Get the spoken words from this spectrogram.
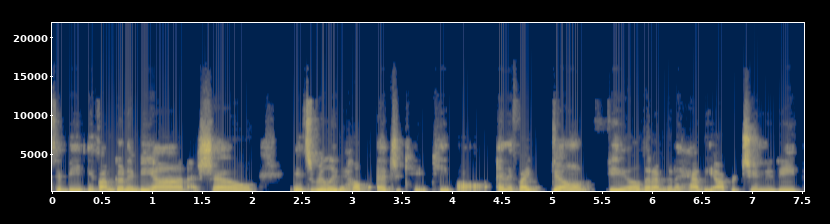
to be, if I'm going to be on a show, it's really to help educate people. And if I don't feel that I'm going to have the opportunity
